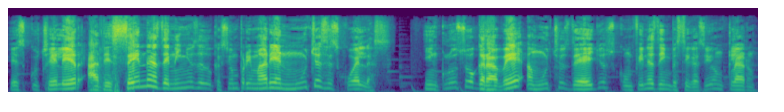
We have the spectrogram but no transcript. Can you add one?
escuché leer a decenas de niños de educación primaria en muchas escuelas. Incluso grabé a muchos de ellos con fines de investigación, claro.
